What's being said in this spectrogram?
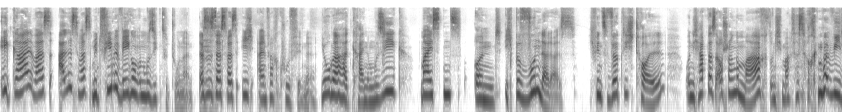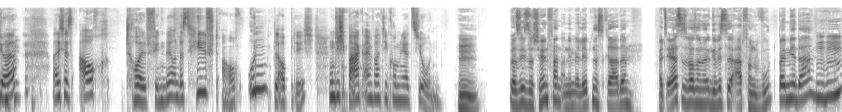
egal was, alles was mit viel Bewegung und Musik zu tun hat. Das ist das, was ich einfach cool finde. Yoga hat keine Musik meistens und ich bewundere das. Ich finde es wirklich toll und ich habe das auch schon gemacht und ich mache das auch immer wieder, weil ich das auch toll finde und das hilft auch unglaublich und ich mag einfach die Kombination. Hm. Was ich so schön fand an dem Erlebnis gerade, als erstes war so eine gewisse Art von Wut bei mir da. Mhm.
